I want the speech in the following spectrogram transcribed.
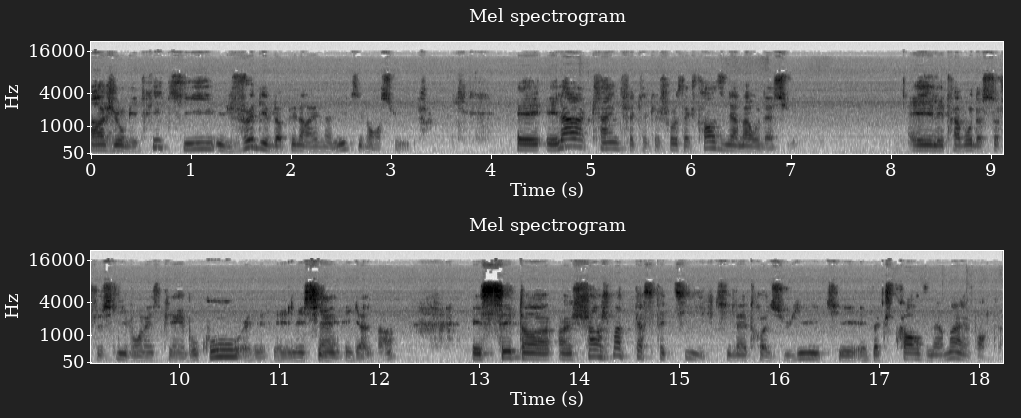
en géométrie qu'il veut développer dans les années qui vont suivre. Et, là, Klein fait quelque chose d'extraordinairement audacieux. Et les travaux de Sophus Lee vont l'inspirer beaucoup, et, les siens également. Et c'est un, changement de perspective qu'il introduit qui est, extraordinairement important.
